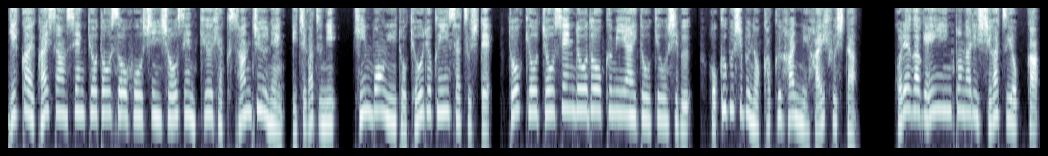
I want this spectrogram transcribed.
議会解散選挙闘争方針書1930年1月に金本位と協力印刷して東京朝鮮労働組合東京支部、北部支部の各班に配布した。これが原因となり4月4日、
